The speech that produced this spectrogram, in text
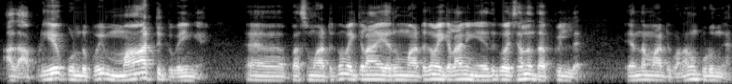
அதை அப்படியே கொண்டு போய் மாட்டுக்கு வைங்க. பசு மாட்டுக்கும் வைக்கலாம் எரு மாட்டுக்கும் வைக்கலாம். நீங்கள் எதுக்கு வச்சாலும் தப்பில்லை. எந்த மாட்டுக்கு வேணாலும் கொடுங்க.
